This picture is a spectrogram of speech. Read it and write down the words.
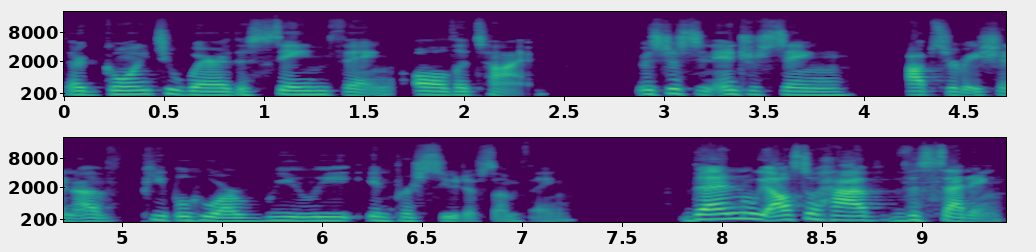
They're going to wear the same thing all the time. It was just an interesting observation of people who are really in pursuit of something. Then we also have the setting.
